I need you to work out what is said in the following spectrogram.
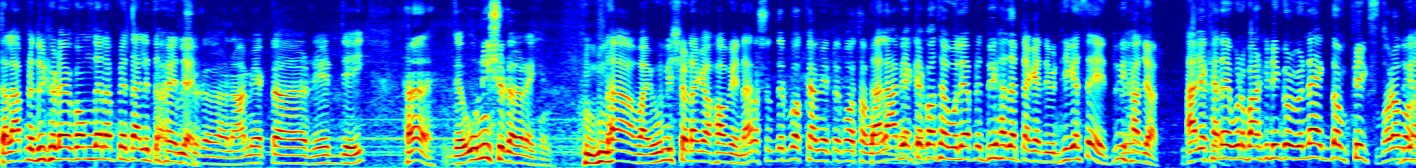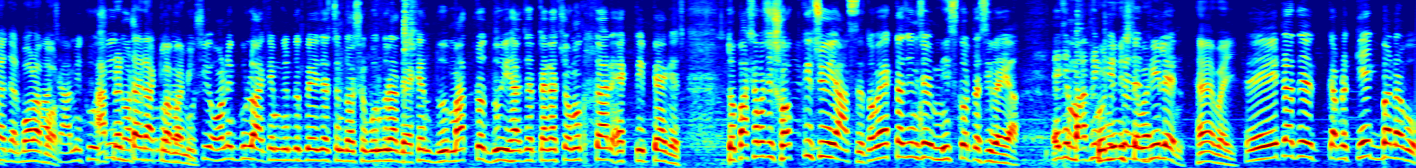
তাহলে আপনি দুশো টাকা কম দেন আপনি তাহলে তো হয়ে যায়। 200 টাকা না আমি একটা রেট দেই হ্যাঁ যে উনিশশো টাকা রাখেন। না ভাই উনিশশো টাকা হবে না। দর্শকদের পক্ষে আমি একটা কথা তাহলে আমি একটা কথা বলি আপনি দুই হাজার টাকা দিবেন ঠিক আছে? দুই হাজার। আর এখানে কোনো মার্কেটিং করবেন না একদম ফিক্স বরাবর। দুই হাজার বরাবর। আচ্ছা, আমি খুশি আপনারটাই রাখলাম আমি। খুশি। অনেকগুলো আইটেম কিন্তু পেয়ে যাচ্ছেন। দর্শক বন্ধুরা দেখেন মাত্র দুই হাজার টাকা চমৎকার একটি প্যাকেজ তো পাশাপাশি সবকিছুই আছে। তবে একটা জিনিস আমি মিস করতেছি ভাইয়া। এই যে মাফিন জিনিসটা দিলেন হ্যাঁ ভাই। এটাতে আমরা কেক বানাবো।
